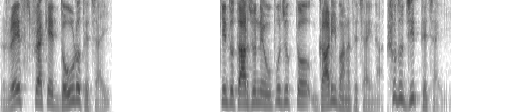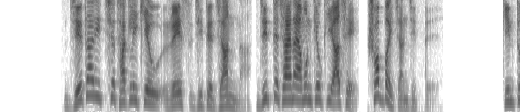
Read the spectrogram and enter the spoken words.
রেস ট্র্যাকে দৌড়তে চাই, কিন্তু তার জন্য উপযুক্ত গাড়ি বানাতে চাই না, শুধু জিততে চাই। জেতার ইচ্ছে থাকলেই কেউ রেস জিতে যান না, জিততে চায় না এমন কেউ কি আছে? সবাই চান জিততে। কিন্তু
